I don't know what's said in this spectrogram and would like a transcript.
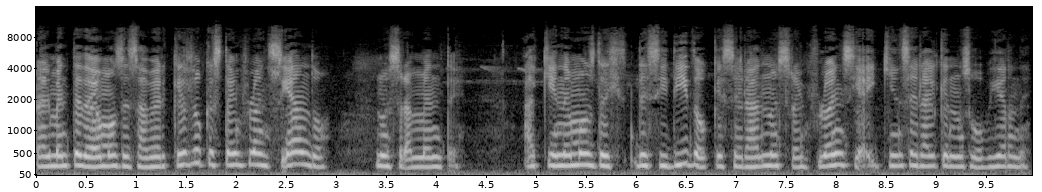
Realmente debemos de saber qué es lo que está influenciando nuestra mente, a quién hemos decidido que será nuestra influencia y quién será el que nos gobierne,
